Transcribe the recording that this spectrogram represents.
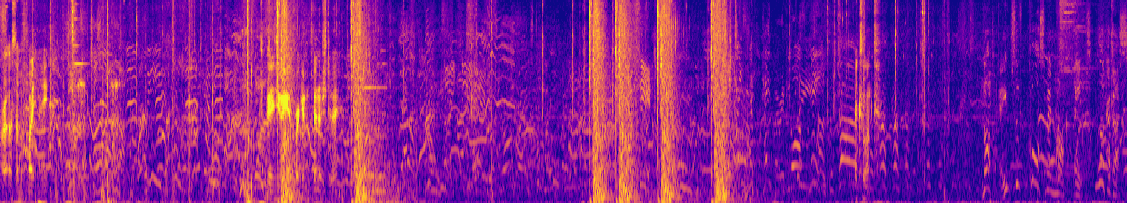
Alright, let's have a fight, mate. Okay, you ain't freaking finished, eh? Excellent. Not apes? Of course we're not apes. Look at us.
